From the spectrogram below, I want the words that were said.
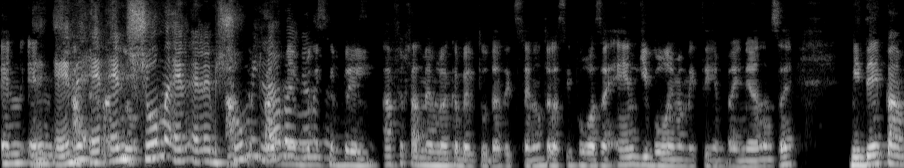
אין לא- שום, אין להם שום מילה בעניין הזה. אף אחד מהם לא יקבל תעודת הצטיינות על הסיפור הזה, אין גיבורים אמיתיים בעניין הזה. מדי פעם,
